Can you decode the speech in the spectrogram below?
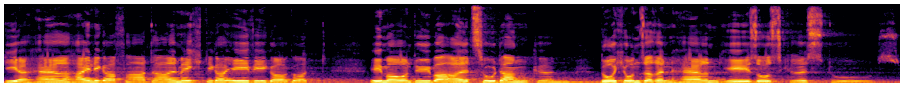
dir, Herr, heiliger Vater, allmächtiger, ewiger Gott, immer und überall zu danken durch unseren Herrn Jesus Christus.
